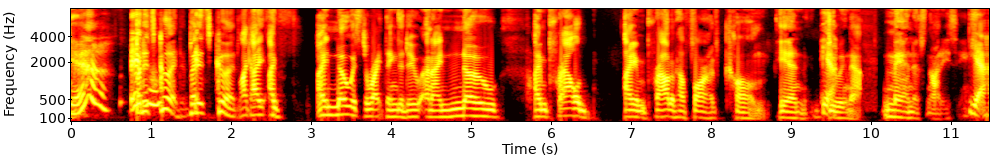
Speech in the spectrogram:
Yeah. but It it's good. But it's good. Like I, I, I know it's the right thing to do, and I know I'm proud. I am proud of how far I've come in Yeah. doing that. Man, it's not easy. Yeah.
